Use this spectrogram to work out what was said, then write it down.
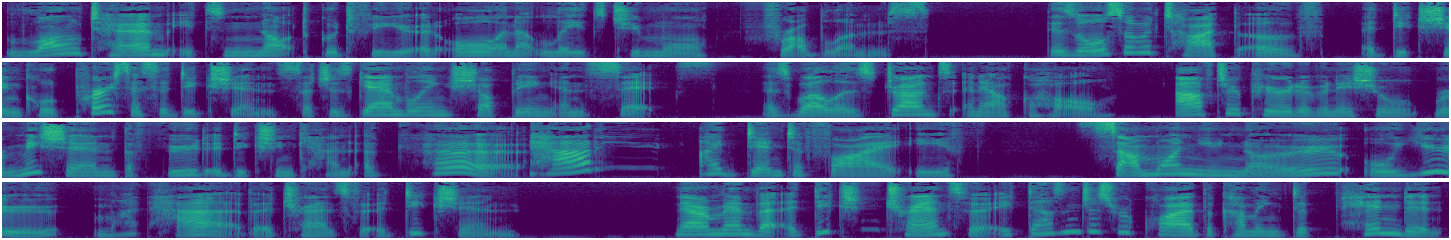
long term it's not good for you at all and it leads to more problems. There's also a type of addiction called process addiction, such as gambling, shopping, and sex, as well as drugs and alcohol. After a period of initial remission, the food addiction can occur. How do you identify if someone you know or you might have a transfer addiction. Now remember, addiction transfer, it doesn't just require becoming dependent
